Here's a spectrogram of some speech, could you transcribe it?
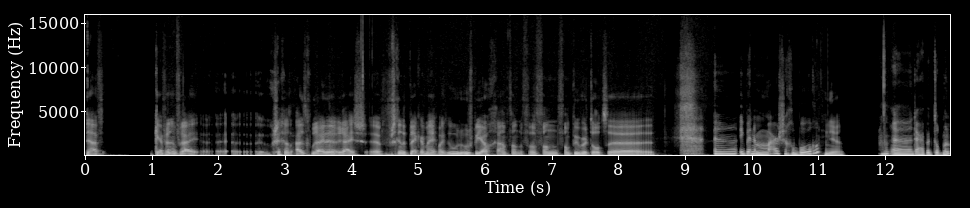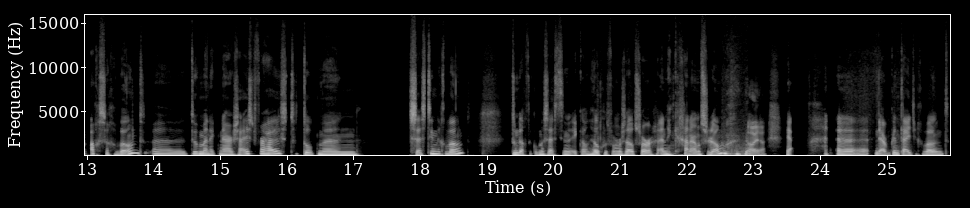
Ja, heeft Kevin een vrij, eh, eh, hoe zeg je dat, uitgebreide reis, eh, verschillende plekken meegemaakt. Hoe, hoe is het bij jou gegaan van, van, van, van puber tot... eh, Eh, ik ben in Maarsen geboren. ja? Eh, daar heb ik tot mijn achtste gewoond. Eh, toen ben ik naar Zeist verhuisd. Tot mijn zestiende gewoond. Toen dacht ik op mijn zestiende, ik kan heel goed voor mezelf zorgen. En ik ga naar Amsterdam. Oh ja. Eh, daar heb ik een tijdje gewoond.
